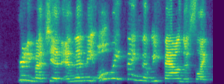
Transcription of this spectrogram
pretty much it. And then the only thing that we found is like,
